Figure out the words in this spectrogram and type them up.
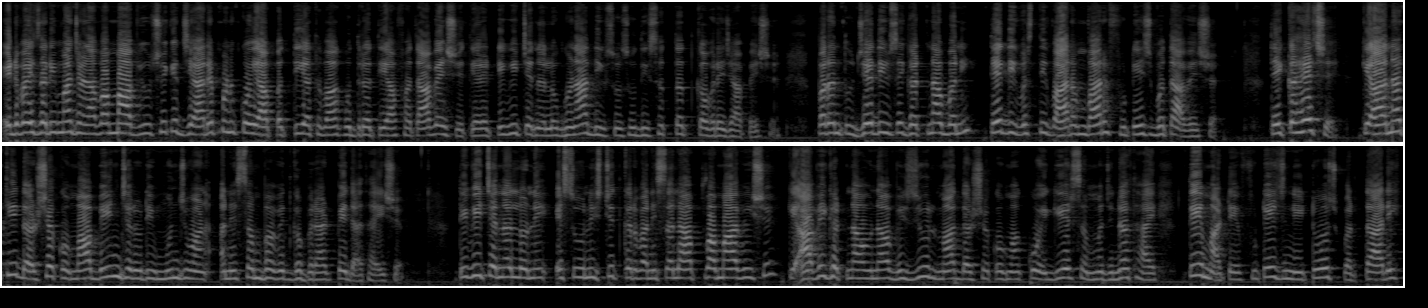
એડવાઇઝરીમાં જણાવવામાં આવ્યું છે કે જ્યારે પણ કોઈ આપત્તિ અથવા કુદરતી આફત આવે છે, ત્યારે ટીવી ચેનલો ઘણા દિવસો સુધી સતત કવરેજ આપે છે. પરંતુ જે દિવસે ઘટના બની, તે દિવસથી વારંવાર ફૂટેજ બતાવે છે. તે કહે છે કે આનાથી દર્શકોમાં બિનજરૂરી મૂંઝવણ અને સંભવિત ગભરાટ પેદા થાય છે. ટીવી ચેનલોને એ સુનિશ્ચિત કરવાની સલાહ આપવામાં આવી છે કે આવી ઘટનાઓના વિઝ્યુઅલમાં દર્શકોમાં કોઈ ગેરસમજ ન થાય તે માટે ફૂટેજની ટોચ પર તારીખ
